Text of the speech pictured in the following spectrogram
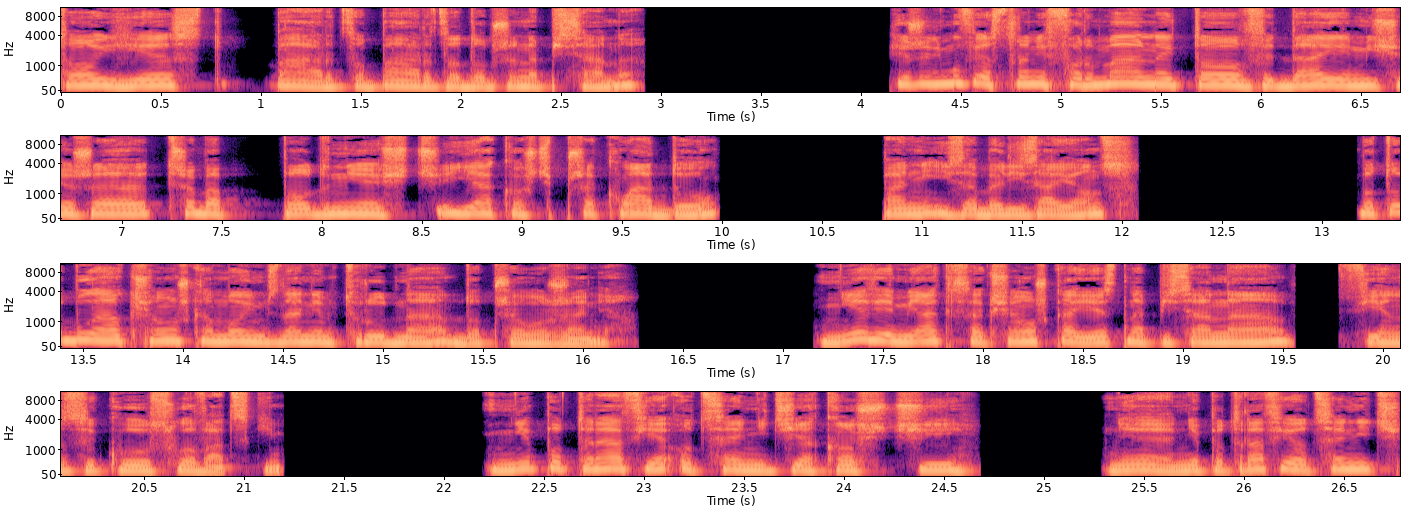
to jest bardzo, bardzo dobrze napisane. Jeżeli mówię o stronie formalnej, to wydaje mi się, że trzeba podnieść jakość przekładu pani Izabeli Zając, bo to była książka moim zdaniem trudna do przełożenia. Nie wiem, jak ta książka jest napisana w języku słowackim. Nie potrafię ocenić jakości, nie, nie potrafię ocenić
